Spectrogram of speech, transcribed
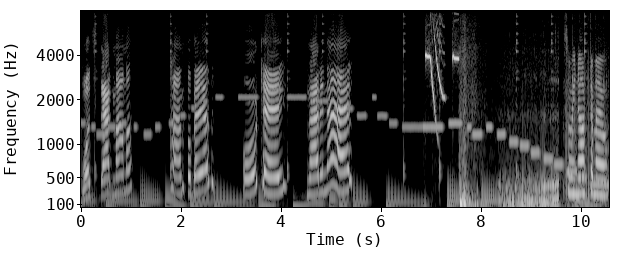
What's that, Mama? Time for bed? Okay. Nighty night. So we knocked him out.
